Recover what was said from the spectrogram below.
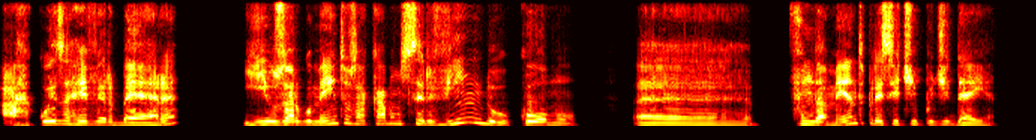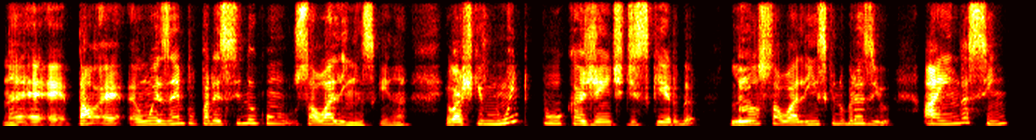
a coisa reverbera e os argumentos acabam servindo como é, fundamento para esse tipo de ideia. Né? É, é, tal, é, é, um exemplo parecido com o Saul Alinsky. Né? Eu acho que muito pouca gente de esquerda leu Saul Alinsky no Brasil. Ainda assim,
